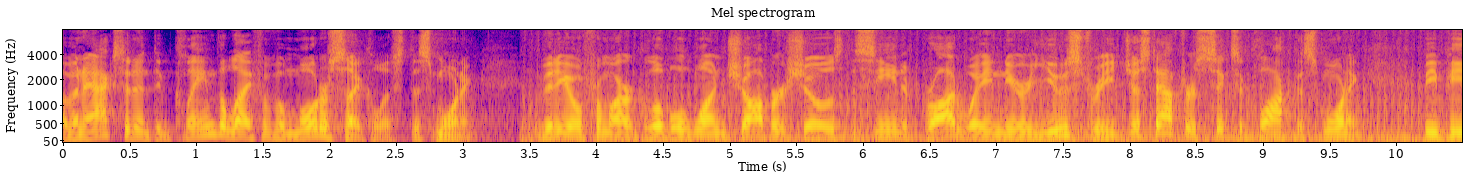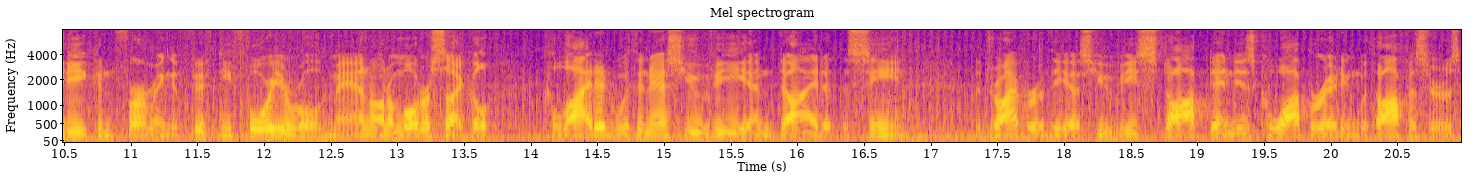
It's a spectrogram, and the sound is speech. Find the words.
of an accident that claimed the life of a motorcyclist this morning. Video from our Global One chopper shows the scene at Broadway near Yew Street just after 6 o'clock this morning. VPD confirming a 54 year old man on a motorcycle collided with an SUV and died at the scene. The driver of the SUV stopped and is cooperating with officers.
